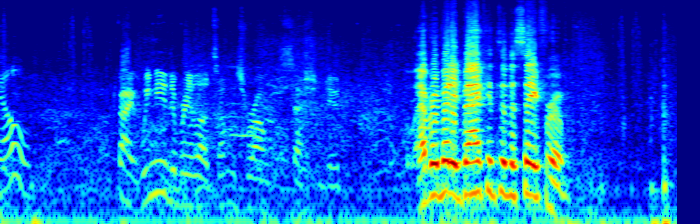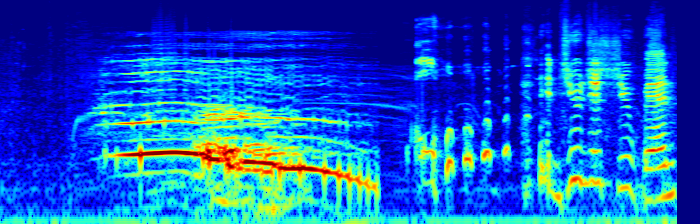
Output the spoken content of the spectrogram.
No. All right, we need to reload. Something's wrong with the session, dude. Everybody back into the safe room. Did you just shoot Ben?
